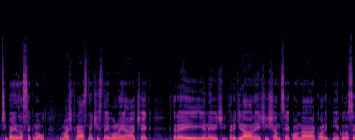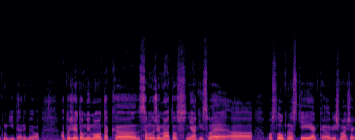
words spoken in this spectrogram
případně zaseknout. Ty máš krásný, čistý, volný háček, který, je největší, který ti dává největší šanci jako na kvalitní jako zaseknutí té ryby. Jo. A to, že je to mimo, tak uh, samozřejmě má to nějaký svoje uh, posloupnosti, jak eh, když máš, jak,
